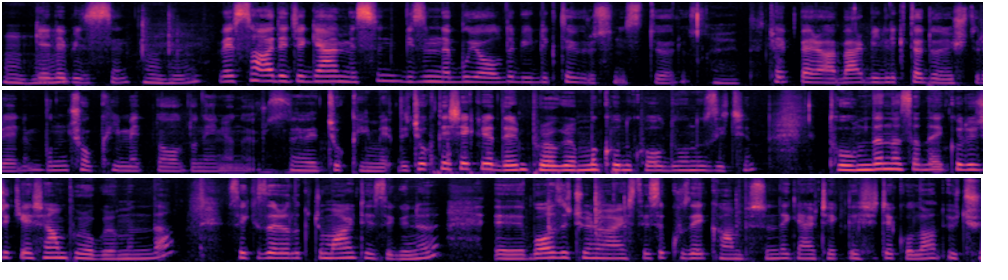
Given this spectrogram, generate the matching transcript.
hı hı. gelebilsin. Hı hı. Ve sadece gelmesin bizimle bu yolda birlikte yürüsün istiyoruz. Evet, çok... Hep beraber birlikte dönüştürelim. Bunun çok kıymetli olduğuna inanıyoruz. Evet çok kıymetli. Çok teşekkür ederim programıma konuk olduğunuz için. Tohumda NASA'da Ekolojik Yaşam programında 8 Aralık Cumartesi günü e, Boğaziçi Üniversitesi Kuzey Kampüsü'nde gerçekleşecek olan 3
